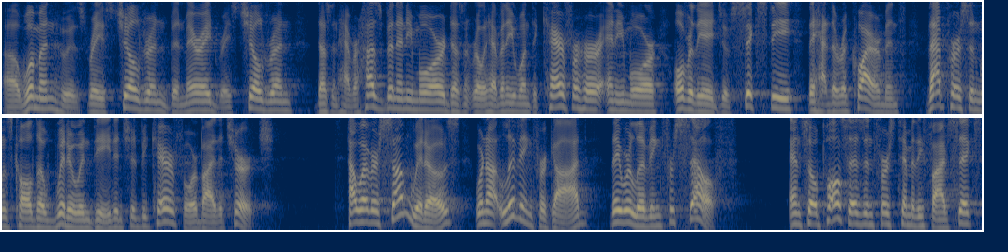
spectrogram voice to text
uh, woman who has raised children, been married, raised children, doesn't have her husband anymore, doesn't really have anyone to care for her anymore, over the age of 60, they had the requirements that person was called a widow indeed and should be cared for by the church. However, some widows were not living for God, they were living for self. And so Paul says in 1 Timothy 5 6,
